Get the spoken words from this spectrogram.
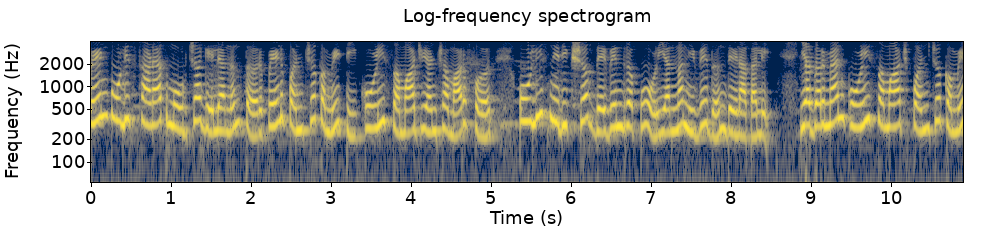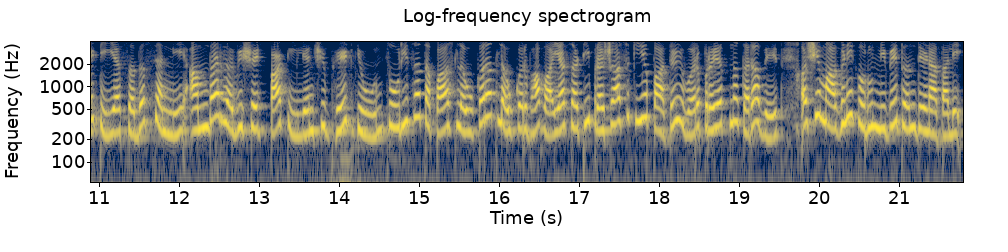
पेण पोलीस ठाण्यात मोर्चा गेल्यानंतर पेण पंच कमिटी कोळी समाज यांच्या मार्फत पोलीस निरीक्षक देवेंद्र पोळ यांना निवेदन देण्यात आले. या दरम्यान कोळी समाज पंच कमिटी या सदस्यांनी आमदार रविशेठ पाटील यांची भेट घेऊन चोरीचा तपास लवकरात लवकर व्हावा यासाठी प्रशासकीय पातळीवर प्रयत्न करावेत अशी मागणी करून निवेदन देण्यात आले.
